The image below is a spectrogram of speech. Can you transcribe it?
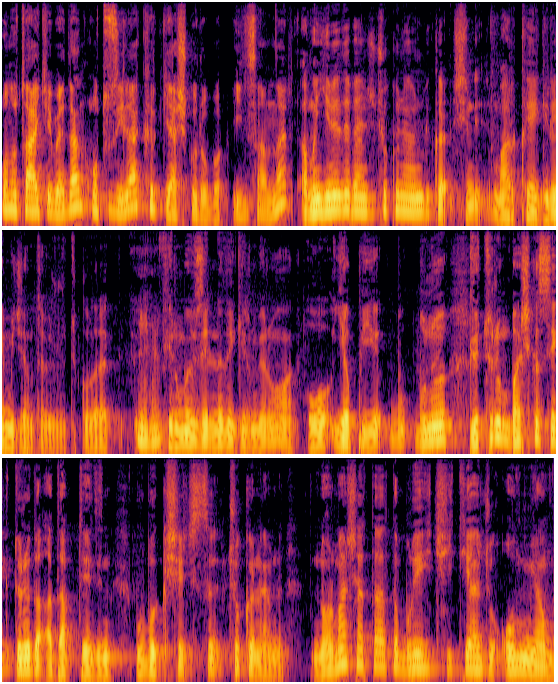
Onu takip eden 30 ila 40 yaş grubu insanlar. Ama yine de bence çok önemli bir karar. Şimdi markaya giremeyeceğim tabii rütük olarak. Hı hı. Firma özeline de girmiyorum ama o yapıyı bu, bunu götürün başka sektöre de adapte edin. Bu bakış açısı çok önemli normal şartlar altında buraya hiç ihtiyacı olmayan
